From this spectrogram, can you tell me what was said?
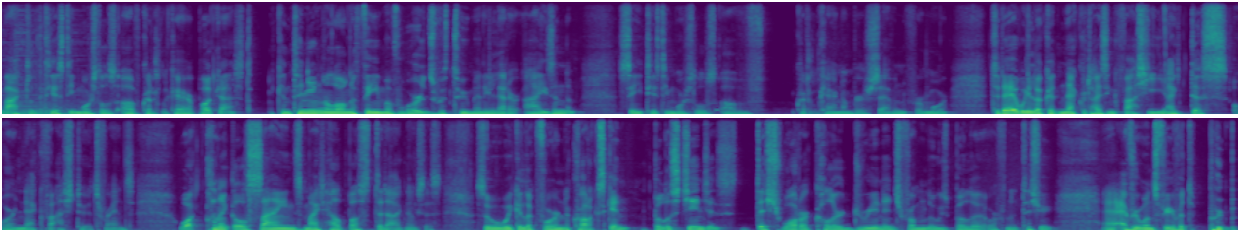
welcome back to the Tasty Morsels of Critical Care podcast. Continuing along a theme of words with too many letter I's in them, see Tasty Morsels of Critical Care number 7 for more. Today we look at necrotizing fasciitis, or neck fash to its friends. What clinical signs might help us to diagnose this? So we could look for necrotic skin, bullous changes, dishwater coloured drainage from Lowe's bulla or from the tissue, uh, everyone's favourite poop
